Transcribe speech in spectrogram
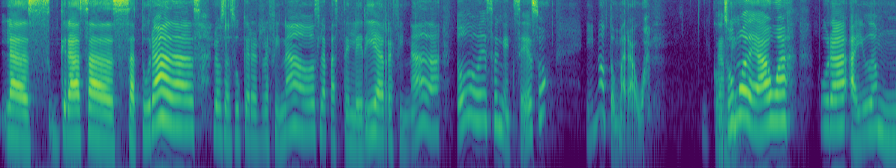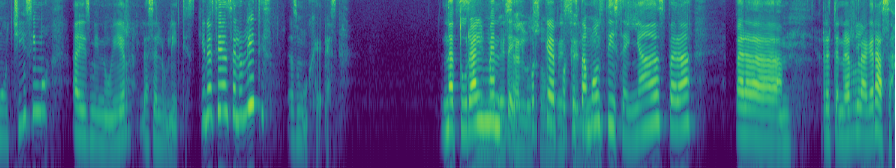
Las grasas saturadas, los azúcares refinados, la pastelería refinada, todo eso en exceso y no tomar agua. El consumo de agua pura ayuda muchísimo a disminuir la celulitis. ¿Quiénes tienen celulitis? Las mujeres. Naturalmente. ¿Por qué? Porque estamos diseñadas para, para retener la grasa,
